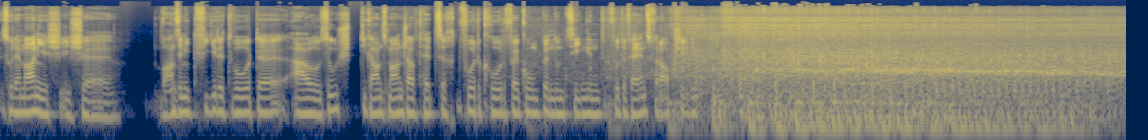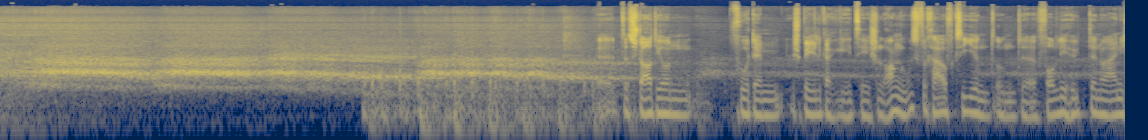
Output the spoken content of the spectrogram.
Suleimani ist, ist äh, wahnsinnig gefeiert worden. Auch sonst, die ganze Mannschaft hat sich vor der Kurve gumpend und singend von den Fans verabschiedet. Äh, das Stadion vor dem Spiel gegen GC war lange ausverkauft und, und äh, volle Hütte noch einmal.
